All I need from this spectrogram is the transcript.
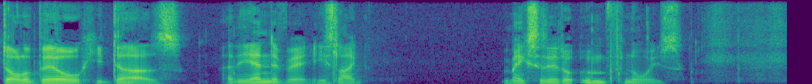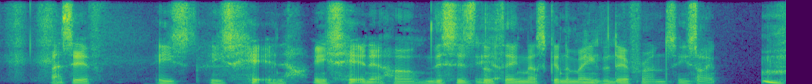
dollar bill he does at the end of it, he's like makes a little oomph noise, as if he's he's hitting he's hitting it home. This is the Yeah. thing that's going to make the Mhm. difference. He's like, "Mm."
